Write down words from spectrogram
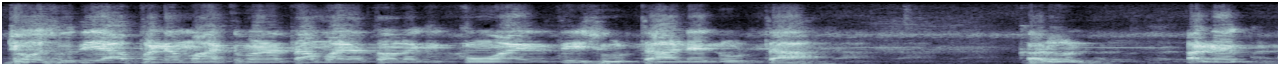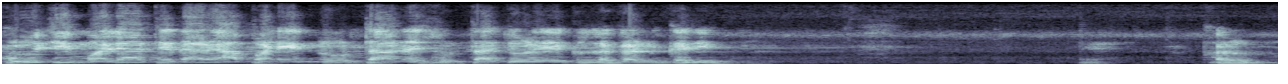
જો સુધી આપણને મહાત્મા નતા મળ્યા તો લગી કુંવારી સુરતા અને નૂરતા. ખરું ને? અને ગુરુજી મળ્યા તે દાડે આપણને નોરતા અને સુરતા જોડે એક લગ્ન કર્યું. ખરું.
